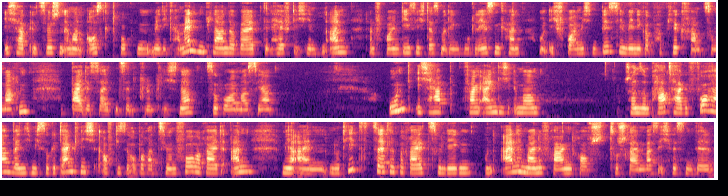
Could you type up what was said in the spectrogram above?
Ich habe inzwischen immer einen ausgedruckten Medikamentenplan dabei, den hefte ich hinten an. Dann freuen die sich, dass man den gut lesen kann und ich freue mich ein bisschen weniger Papierkram zu machen. Beide Seiten sind glücklich, ne? So wollen wir es ja. Und ich habe, fange eigentlich immer schon so ein paar Tage vorher, wenn ich mich so gedanklich auf diese Operation vorbereite, an, mir einen Notizzettel bereitzulegen und alle meine Fragen drauf zu schreiben, was ich wissen will.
